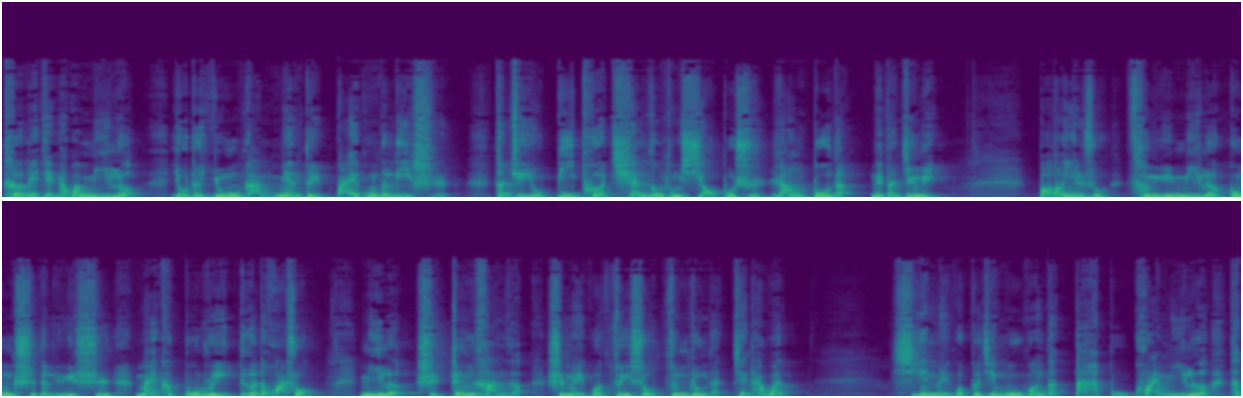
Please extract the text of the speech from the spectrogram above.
特别检察官米勒有着勇敢面对白宫的历史，他具有逼迫前总统小布什让步的那段经历。报道引述曾与米勒共事的律师麦克布瑞德的话说：“米勒是真汉子，是美国最受尊重的检察官。”吸引美国各界目光的大捕快米勒，他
